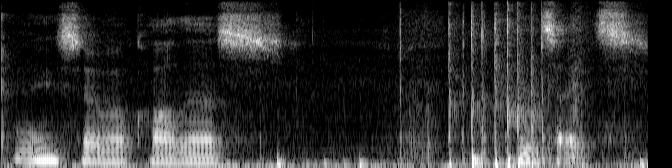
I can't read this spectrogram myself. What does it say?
Okay, so we'll call this insights.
